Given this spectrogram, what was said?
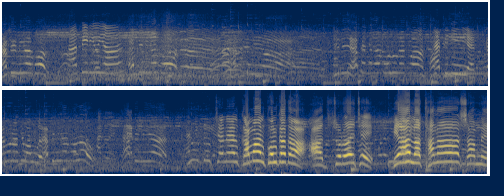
হ্যাপি নিউ ইয়ার বল। Happy new year happy new year বল। হ্যাপি নিউ ইয়ার বলুন একবার। হ্যাপি নিউ ইয়ার কেমন আছো বাবু? হ্যাপি নিউ ইয়ার বলো। Happy new year YouTube channel Kamal Kolkata. আজ রয়েছে বেহালা থানার সামনে।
